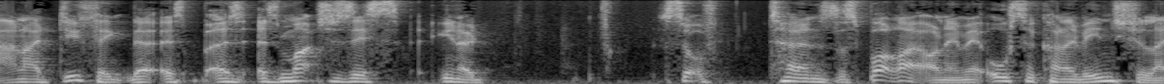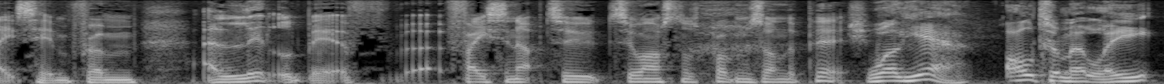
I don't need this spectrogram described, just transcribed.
and I do think that as, as as much as this, you know, sort of turns the spotlight on him, it also kind of insulates him from a little bit of uh, facing up to to Arsenal's problems on the pitch. Well, yeah. Ultimately,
